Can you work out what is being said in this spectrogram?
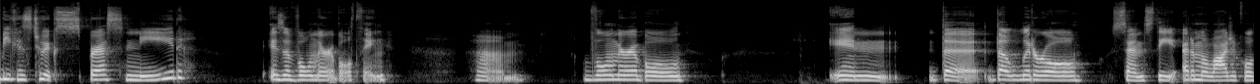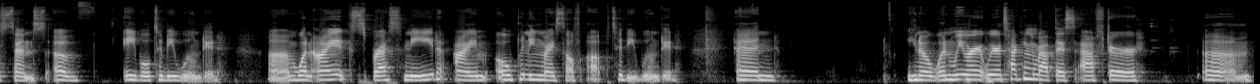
because to express need is a vulnerable thing. Um, vulnerable in the the literal sense, the etymological sense of able to be wounded. Um, when I express need, I'm opening myself up to be wounded. And you know, when we were we were talking about this after um,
